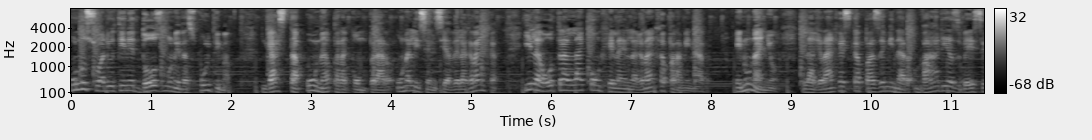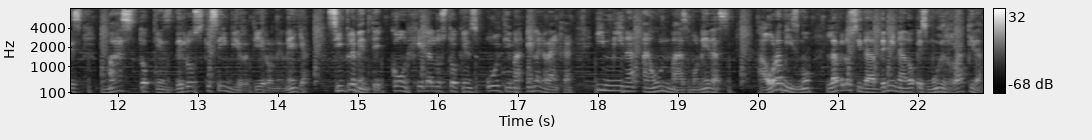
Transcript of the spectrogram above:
un usuario tiene dos monedas Última, gasta una para comprar una licencia de la granja y la otra la congela en la granja para minar. En un año, la granja es capaz de minar varias veces más tokens de los que se invirtieron en ella. Simplemente congela los tokens última en la granja y mina aún más monedas. Ahora mismo, la velocidad de minado es muy rápida,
